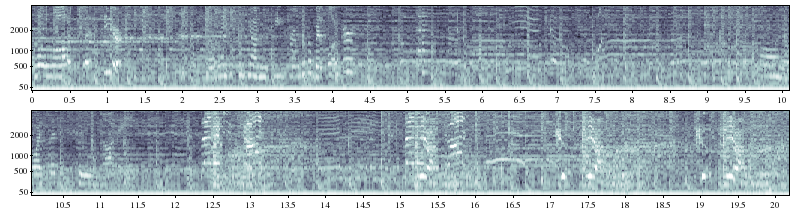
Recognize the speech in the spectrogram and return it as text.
a whole lot, but Here, at least keep you on your feet for a little bit longer. Oh no, I said two, not eight. is that all you got? Is that all you got? Hang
